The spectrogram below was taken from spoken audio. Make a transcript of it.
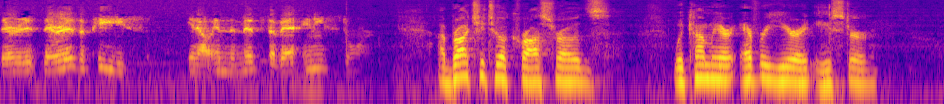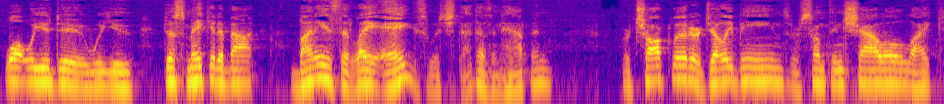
there is there is a peace, you know, in the midst of it, any storm. I brought you to a crossroads. We come here every year at Easter. What will you do? Will you just make it about bunnies that lay eggs, which that doesn't happen, or chocolate or jelly beans or something shallow like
